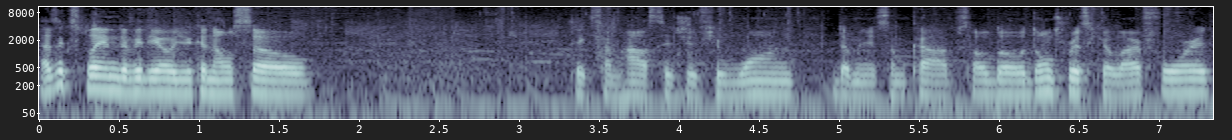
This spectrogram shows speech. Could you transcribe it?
As explained in the video, you can also take some hostage if you want, dominate some cops, although don't risk your life for it,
